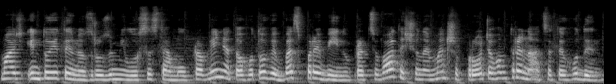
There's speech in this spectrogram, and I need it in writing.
мають інтуїтивно зрозумілу систему управління та готові безперебійно працювати щонайменше протягом 13 годин.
